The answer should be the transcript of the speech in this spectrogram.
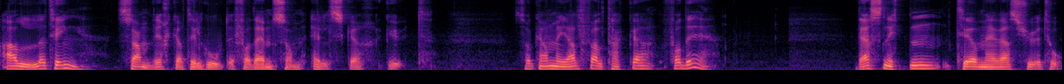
alle ting samvirker til gode for dem som elsker Gud. Så kan vi iallfall takke for det. Vers 19 til og med vers 22.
